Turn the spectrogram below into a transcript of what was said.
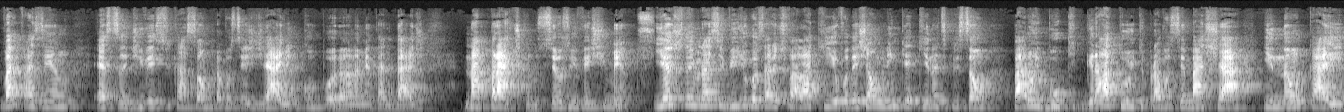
vai fazendo essa diversificação para você já ir incorporando a mentalidade na prática, nos seus investimentos. E antes de terminar esse vídeo, eu gostaria de falar que eu vou deixar um link aqui na descrição para um e-book gratuito para você baixar e não cair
